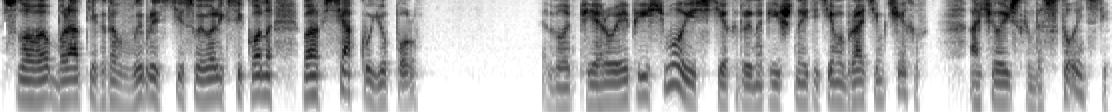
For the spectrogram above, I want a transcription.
Слово «брат» я готов выбросить из своего лексикона во всякую пору. Это было первое письмо из тех, которые напишут на эти темы братьям Чехов, о человеческом достоинстве,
